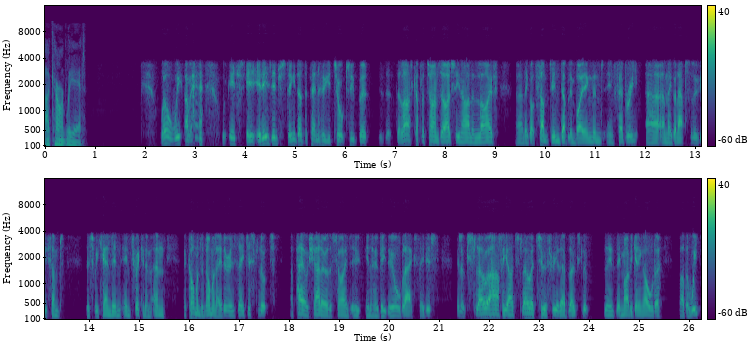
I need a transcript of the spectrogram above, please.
are currently at? Well, we, I mean, it's it, it is interesting. It does depend who you talk to, but the, the last couple of times that I've seen Ireland live, uh, they got thumped in Dublin by England in February, uh, and they got absolutely thumped this weekend in, in Twickenham. And the common denominator is they just looked a pale shadow of the side who, you know, who beat the All Blacks. They just they look slower, half a yard slower. Two or three of their blokes look they, they might be getting older by the week.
